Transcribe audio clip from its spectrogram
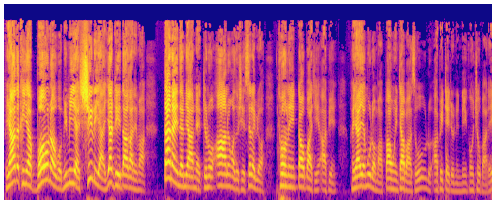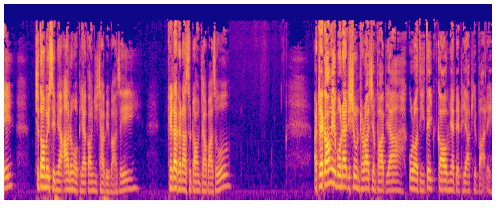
ဘုရားသခင်ရဲ့ဘုန်းတော်ကိုမိမိရဲ့ရှိလျာရဒေတာကနေမှတတ်နိုင်တဲ့များနဲ့ကျွန်တော်အားလုံးကဆိုရှင်ဆက်လက်ပြီးတော့ထွန်လင်းတောက်ပခြင်းအပြင်ဘုရားရဲ့မှုတော်မှာပါဝင်ကြပါစို့လို့အားပေးတိုက်တွန်းနေနေကုန်းချုပ်ပါတယ်ချစ်တော်မိတ်ဆွေများအားလုံးကိုဘုရားကောင်းကြီးချပေးပါစေခေတ္တကနာဆုတောင်းကြပါစို့အထက်ကောင်းငယ်ပေါ်၌တရှုံထရရှင်ပါဗျာကိုတော်ဒီတိတ်ကောင်းမြတ်တဲ့ဘုရားဖြစ်ပါတယ်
